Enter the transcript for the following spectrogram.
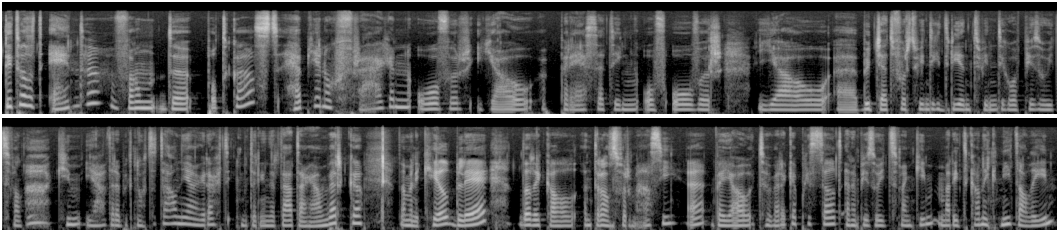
Dit was het einde van de podcast. Heb jij nog vragen over jouw prijszetting of over jouw uh, budget voor 2023? Of heb je zoiets van, oh, Kim, ja, daar heb ik nog totaal niet aan gedacht. Ik moet er inderdaad aan gaan werken. Dan ben ik heel blij dat ik al een transformatie hè, bij jou te werk heb gesteld. En heb je zoiets van, Kim, maar dit kan ik niet alleen.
